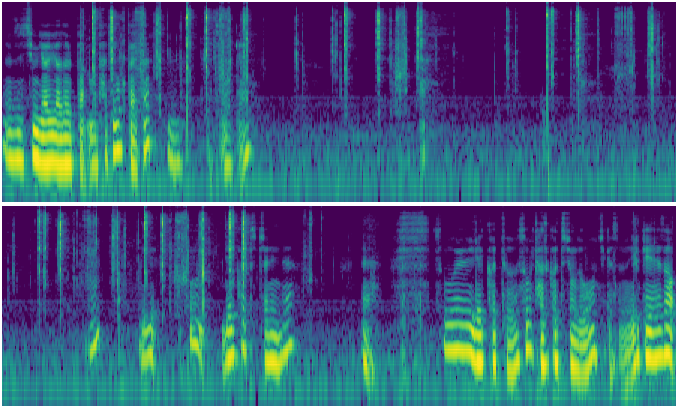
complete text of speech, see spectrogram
그래서 지금 18번 뭐 다 찍어볼까 일단? 음, 다 찍어볼게요 음? 이게 24커트짜리인데 네. 24 커트 25커트 정도 찍겠습니다. 이렇게 해서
